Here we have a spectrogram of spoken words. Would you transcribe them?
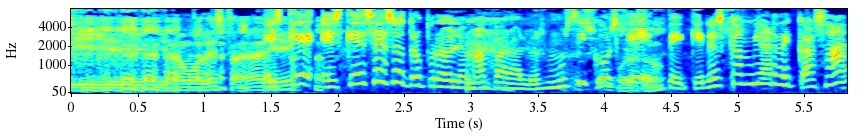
y, y no molesto a nadie. Es que, es que ese es otro problema para los músicos, Sí, que eso. te quieres cambiar de casa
